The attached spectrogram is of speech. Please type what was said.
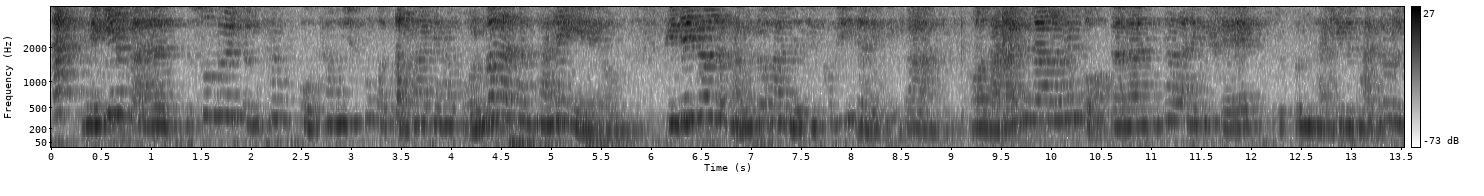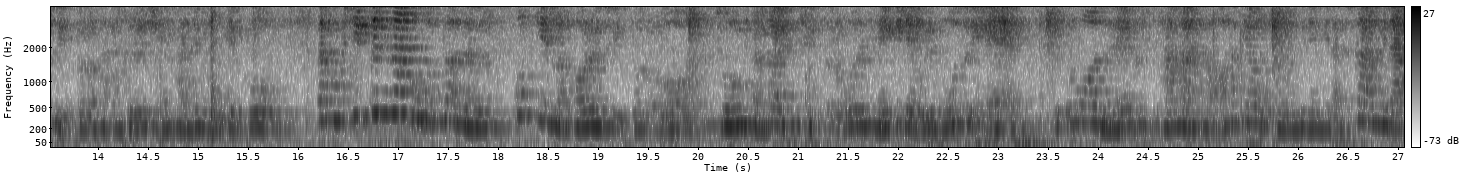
딱 100일만 숨을 좀 참고 하고 싶은 것도 하게 하고 얼마나 참 다행이에요. 비대면을 강조하는 직후 시절이니까 어, 나갈 생각을 할 수 없잖아. 조금 자기를 다듬을 수 있도록 하는 시간 가지면 좋겠고 딱 혹시 끝나고부터는 꽃길만 걸을 수 있도록 좋은 결과 있을 수 있도록 오늘 100일에 우리 모두의 그 응원을 담아서 합격을 보여드립니다. 축하합니다.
